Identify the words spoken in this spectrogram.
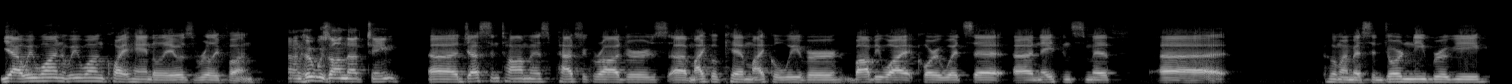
Yeah, we won. We won quite handily. It was really fun. And who was on that team? Uh, Justin Thomas, Patrick Rodgers, uh, Michael Kim, Michael Weaver, Bobby Wyatt, Corey Whitsett, uh, Nathan Smith, uh, who am I missing? Jordan Niebrugge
